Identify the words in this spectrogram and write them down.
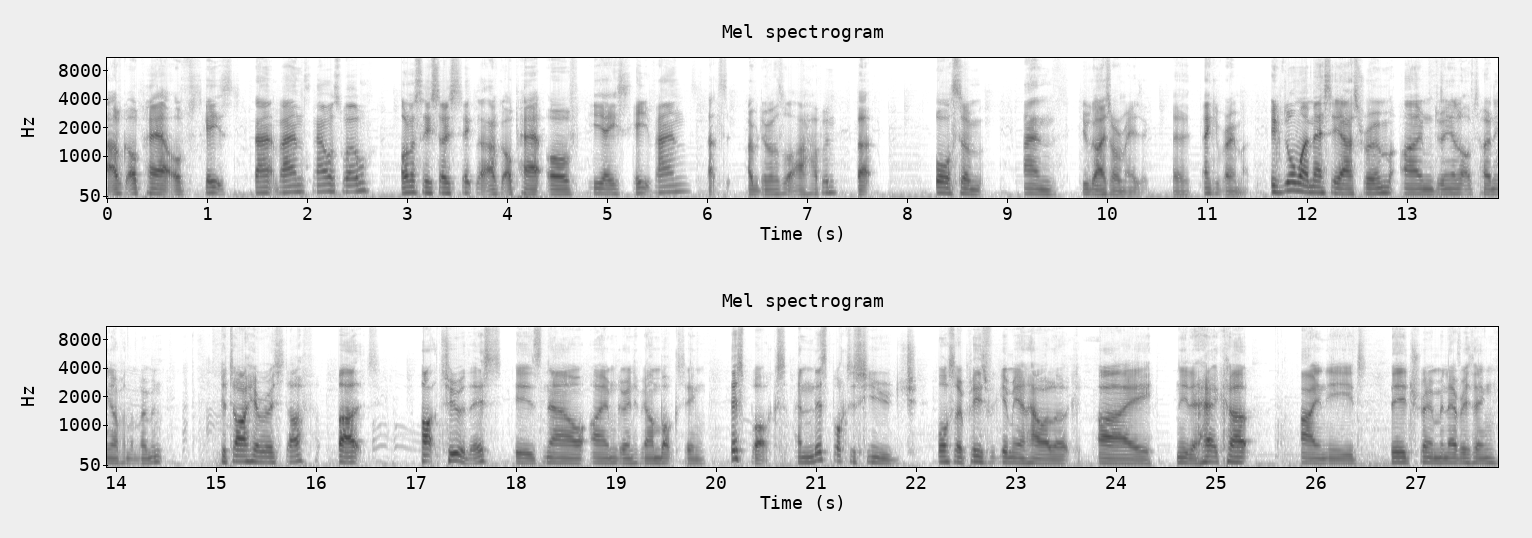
I've got a pair of skates vans now as well. Honestly, so sick that I've got a pair of EA skate vans. That's I would never thought that happened, but awesome, and you guys are amazing. So thank you very much. Ignore my messy ass room. I'm doing a lot of toning up at the moment. Guitar Hero stuff, but part two of this is now I'm going to be unboxing this box, and this box is huge. Also, please forgive me on how I look. I need a haircut. I need beard trim and everything.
